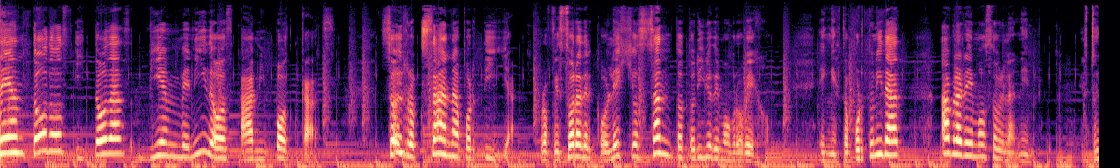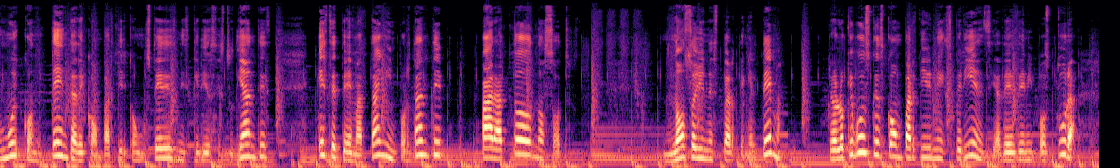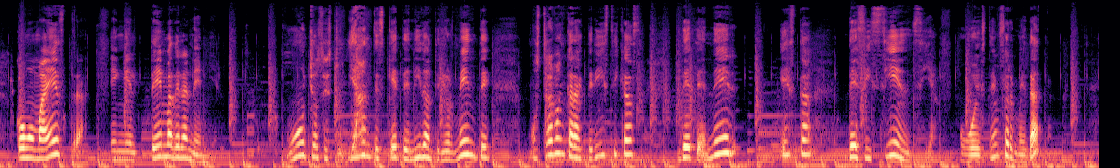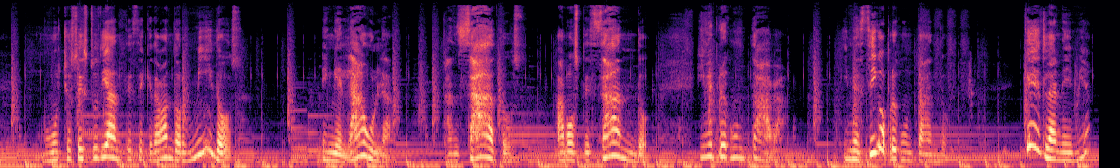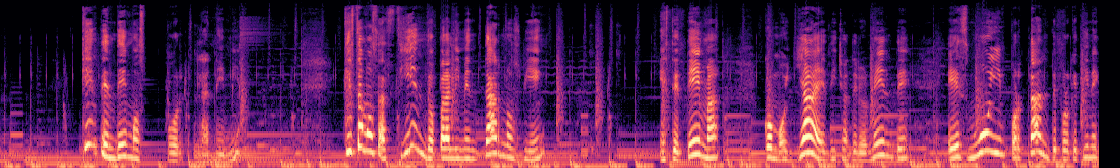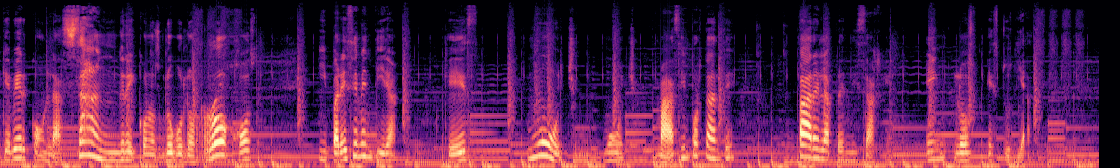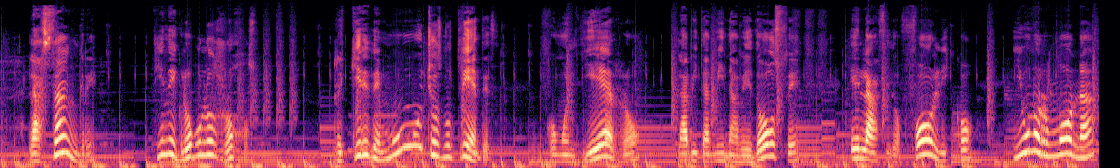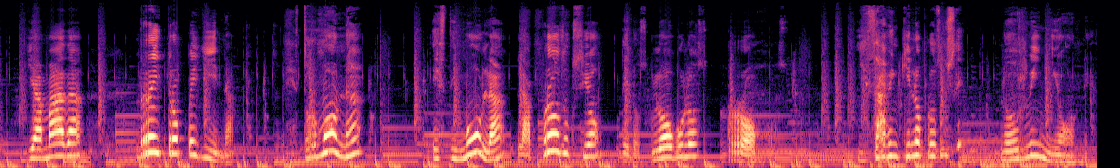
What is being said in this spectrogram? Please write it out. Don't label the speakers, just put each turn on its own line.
Sean todos y todas bienvenidos a mi podcast. Soy Roxana Portilla, profesora del Colegio Santo Toribio de Mogrovejo. En esta oportunidad hablaremos sobre la anemia. Estoy muy contenta de compartir con ustedes, mis queridos estudiantes, este tema tan importante para todos nosotros. No soy un experto en el tema, pero lo que busco es compartir mi experiencia desde mi postura como maestra en el tema de la anemia. Muchos estudiantes que he tenido anteriormente mostraban características de tener esta deficiencia o esta enfermedad. Muchos estudiantes se quedaban dormidos en el aula, cansados, abostezando, y me preguntaba, y me sigo preguntando, ¿qué es la anemia? ¿Qué entendemos por la anemia? ¿Qué estamos haciendo para alimentarnos bien? Este tema, como ya he dicho anteriormente, es muy importante porque tiene que ver con la sangre, con los glóbulos rojos y parece mentira que es mucho, mucho más importante para el aprendizaje en los estudiantes. La sangre tiene glóbulos rojos, requiere de muchos nutrientes como el hierro, la vitamina B12, el ácido fólico y una hormona llamada reitropellina. Esta hormona estimula la producción de los glóbulos rojos. ¿Y saben quién lo produce? Los riñones.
